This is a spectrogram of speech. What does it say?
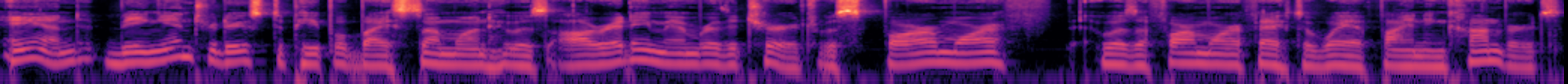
And being introduced to people by someone who was already a member of the church was far more was a far more effective way of finding converts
